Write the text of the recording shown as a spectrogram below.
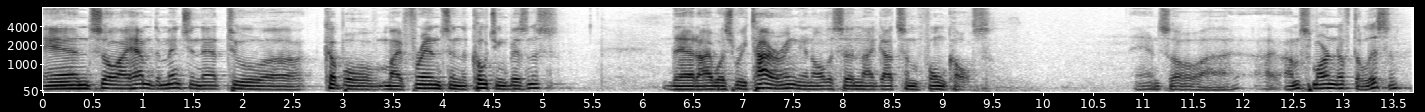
And so I happened to mention that to a couple of my friends in the coaching business that I was retiring, and all of a sudden I got some phone calls. And so uh, I, I'm smart enough to listen.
